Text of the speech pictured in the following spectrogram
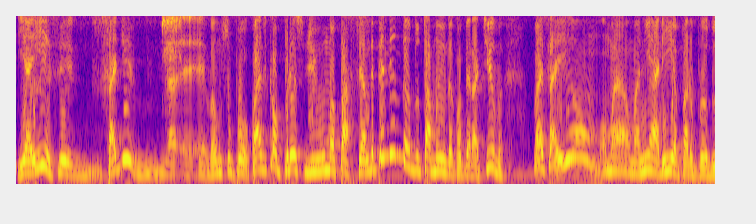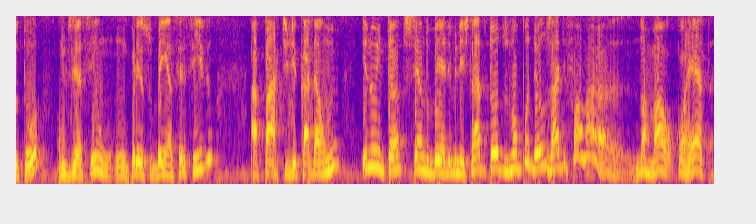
e aí se sai de, é, é, vamos supor, quase que é o preço de uma parcela, dependendo do, do tamanho da cooperativa, vai sair um, uma, uma ninharia para o produtor, vamos dizer assim, um, um preço bem acessível, a parte de cada um, e no entanto, sendo bem administrado, todos vão poder usar de forma normal, correta.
